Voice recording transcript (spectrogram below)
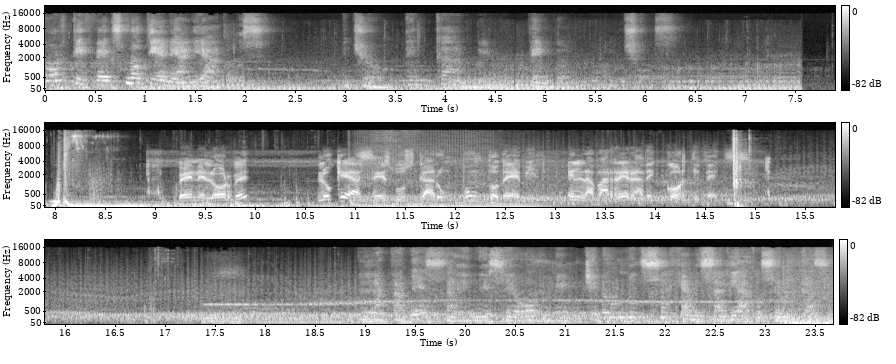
Cortifex no tiene aliados. Yo, en cambio, tengo muchos. ¿Ven el orbe? Lo que hace es buscar un punto débil en la barrera de Cortifex. Cabeza en ese orbe lleva un mensaje a mis aliados en casa.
